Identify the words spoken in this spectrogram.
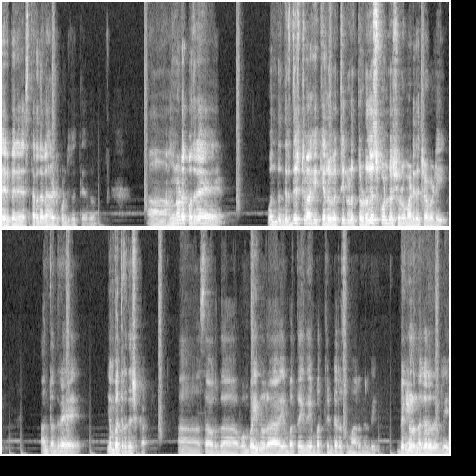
ಬೇರೆ ಬೇರೆ ಸ್ತರದಲ್ಲಿ ಹರಡ್ಕೊಂಡಿರುತ್ತೆ ಅದು. ಹಂಗೆ ನೋಡೋಕ್ಕೆ ಹೋದರೆ ಒಂದು ನಿರ್ದಿಷ್ಟವಾಗಿ ಕೆಲವು ವ್ಯಕ್ತಿಗಳು ತೊಡಗಿಸ್ಕೊಂಡು ಶುರು ಮಾಡಿದ ಚಳವಳಿ ಅಂತಂದರೆ ಎಂಬತ್ತರ ದಶಕ. ಸಾವಿರದ ಒಂಬೈನೂರ ಎಂಬತ್ತೈದು, ಎಂಬತ್ತೆಂಟರ ಸುಮಾರಿನಲ್ಲಿ ಬೆಂಗಳೂರು ನಗರದಲ್ಲಿ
